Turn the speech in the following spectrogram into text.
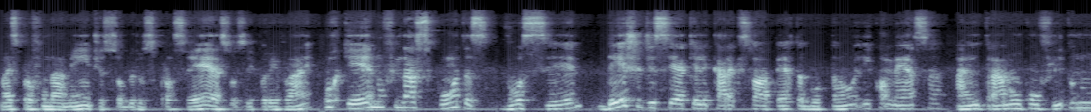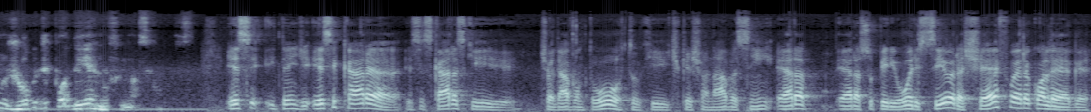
mais profundamente sobre os processos e por aí vai, porque no fim das contas você deixa de ser aquele cara que só aperta botão e começa a entrar num conflito, num jogo de poder no fim das contas. Esse, entende? Esse cara, esses caras que te olhavam torto, que te questionavam assim, era era superior e seu, era chefe ou era colega?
